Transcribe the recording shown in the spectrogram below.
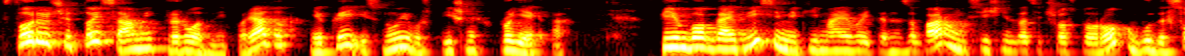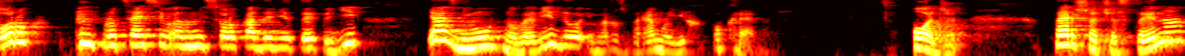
створюючи той самий природний порядок, який існує в успішних проєктах. В PMBOK Guide 8, який має вийти незабаром у січні 26-го року, буде 40 процесів, а не 49, тоді я зніму нове відео і ми розберемо їх окремо. Отже, перша частина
